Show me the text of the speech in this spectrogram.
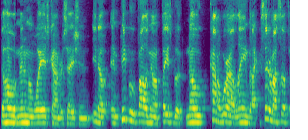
the whole minimum wage conversation, you know, and people who follow me on Facebook know kind of where I lean, but I consider myself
